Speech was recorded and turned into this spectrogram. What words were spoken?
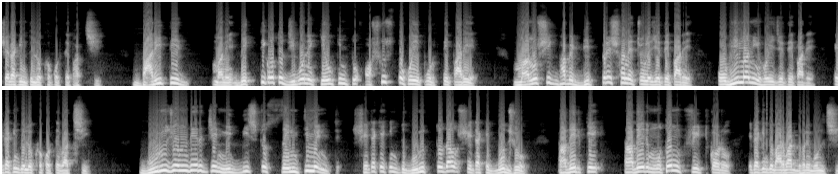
সেটা কিন্তু লক্ষ্য করতে পারছি। বাড়িতে মানে ব্যক্তিগত জীবনে কেউ কিন্তু অসুস্থ হয়ে পড়তে পারে, মানসিকভাবে ডিপ্রেশনে চলে যেতে পারে অভিমানী হয়ে যেতে পারে, এটা কিন্তু লক্ষ্য করতে পারছি। গুরুজনদের যে নির্দিষ্ট সেন্টিমেন্ট সেটাকে কিন্তু গুরুত্ব দাও, সেটাকে বোঝো, তাদেরকে, তাদের মতন ট্রিট করো, এটা কিন্তু বারবার ধরে বলছি।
